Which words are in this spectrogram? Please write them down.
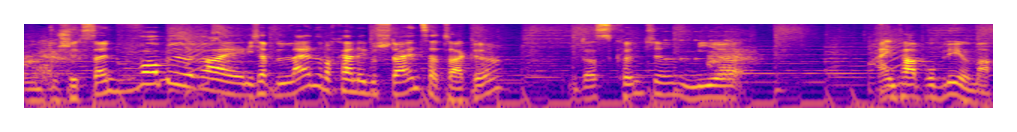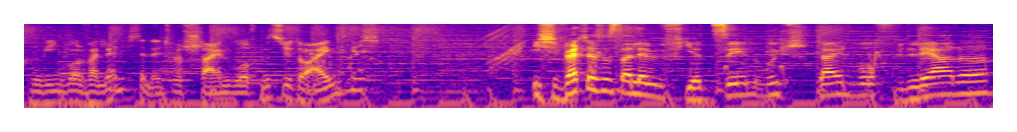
Und du schickst einen Wobbel rein. Ich habe leider noch keine Gesteinsattacke. Das könnte mir ein paar Probleme machen gegen. Wann lerne ich denn endlich mal Steinwurf? Müsste ich doch eigentlich... Ich wette, es ist dann Level 14, wo ich Steinwurf lerne.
